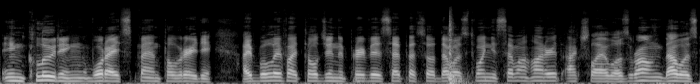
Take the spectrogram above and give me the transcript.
including what I spent already. I believe I told you in the previous episode that was 2700 actually I was wrong. That was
